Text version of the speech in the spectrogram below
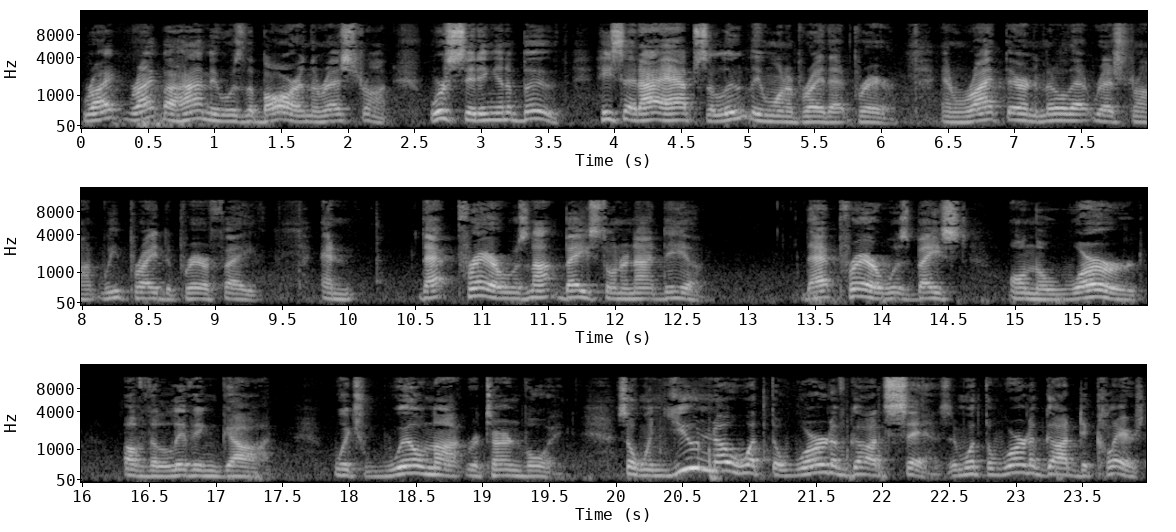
right right behind me was the bar in the restaurant. We're sitting in a booth. He said, "I absolutely want to pray that prayer." And right there in the middle of that restaurant, we prayed the prayer of faith. And that prayer was not based on an idea. That prayer was based on the word of the living God, which will not return void. So when you know what the Word of God says and what the Word of God declares,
